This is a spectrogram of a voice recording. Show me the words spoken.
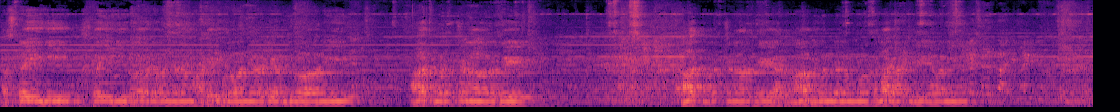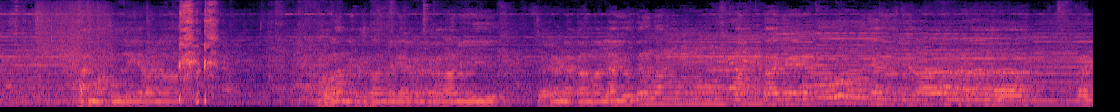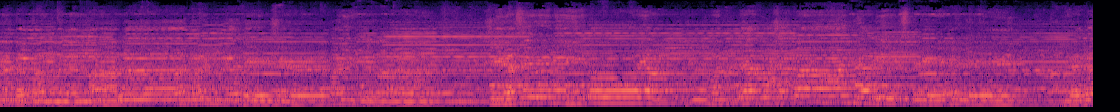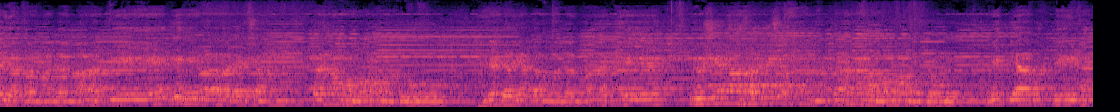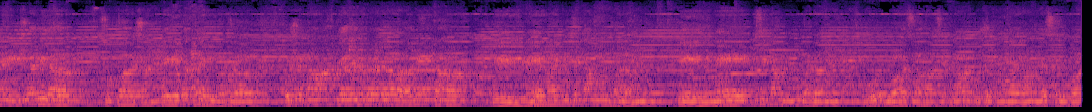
हस्तैः पुष्पैः भगवद्वन्दनं हठति भगवान्यारट्यापि भवानि आत्मरक्षणार्थे આત્મરક્ષણાર્થે આત્માભિવંદનમ તમારા હાથથી લઈ લેવાની હાથમાં ફૂલ લઈ લેવાના ભગવાનને પુષ્પાંજલિ અર્પણ કરવાની ચરણ કમલ યુગમં પંકજ तनोतु हृदयकमलमध्ये कृष्णहर्षं तनोतु विद्याबुद्धिधनैश्वर्य सुखशान्ते तथैव च पुष्पाञ्जलिर्व्रजानेन देहि मे मञ्चितं फलं देहि मे क्षितं वरं भूर्भुवः स्वः शिवरान् पुरुषोत्तमाय वाङ्गस्वरूपा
